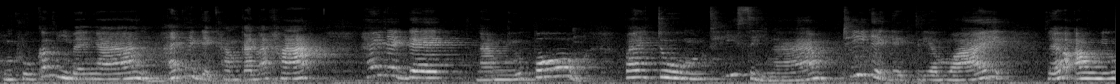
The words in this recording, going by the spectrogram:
คุณครูก็มีใบงานให้เด็กๆทำกันนะคะ ให้เด็กๆนำนิ้วโป้ง ไปจุ่มที่สีน้ำที่เด็กๆเตรียมไว้ แล้วเอานิ้ว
